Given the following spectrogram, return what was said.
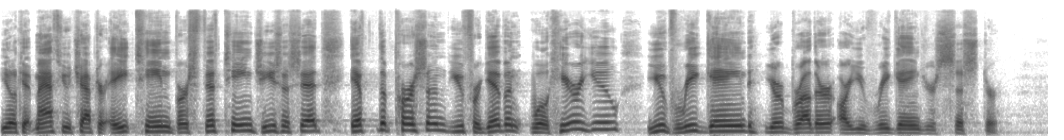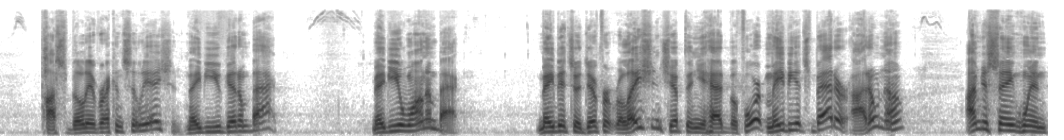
you look at Matthew chapter 18, verse 15, Jesus said, If the person you've forgiven will hear you, you've regained your brother or you've regained your sister. Possibility of reconciliation. Maybe you get them back. Maybe you want them back. Maybe it's a different relationship than you had before. Maybe it's better. I don't know. I'm just saying when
